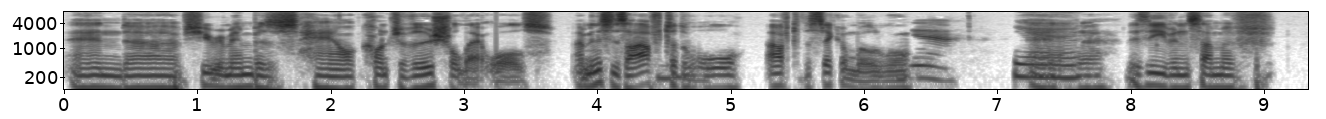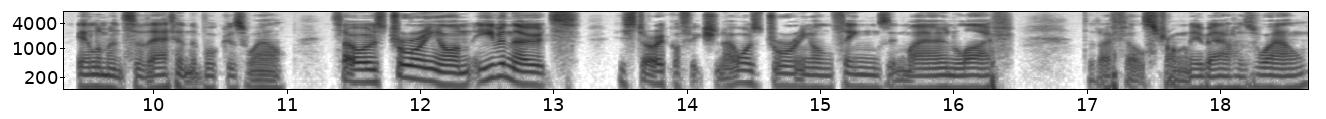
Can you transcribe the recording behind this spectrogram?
And uh, she remembers how controversial that was. I mean, this is after the mm. war, after the Second World War. Yeah. Yeah. And, uh, there's even some of elements of that in the book as well. So I was drawing on, even though it's historical fiction, I was drawing on things in my own life that I felt strongly about as well.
